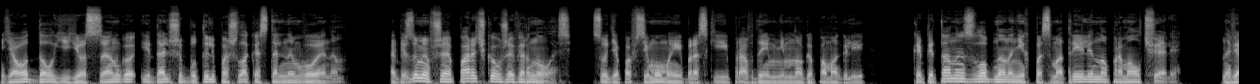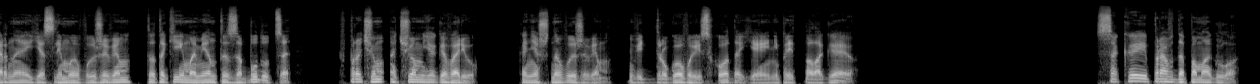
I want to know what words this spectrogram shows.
Я отдал ее Сенго, и дальше бутыль пошла к остальным воинам. Обезумевшая парочка уже вернулась. Судя по всему, мои броски и правда им немного помогли. Капитаны злобно на них посмотрели, но промолчали. Наверное, если мы выживем, то такие моменты забудутся. Впрочем, о чем я говорю? Конечно, выживем, ведь другого исхода я и не предполагаю. Сакэй, правда, помогло.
